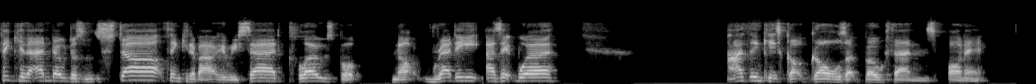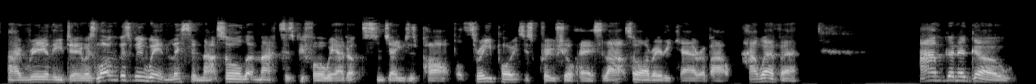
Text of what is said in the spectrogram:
thinking that Endo doesn't start, thinking about who he said, close but not ready, as it were. I think it's got goals at both ends on it. I really do. As long as we win, listen, that's all that matters before we head up to St James's Park. But three points is crucial here, so that's all I really care about. However, I'm going to go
